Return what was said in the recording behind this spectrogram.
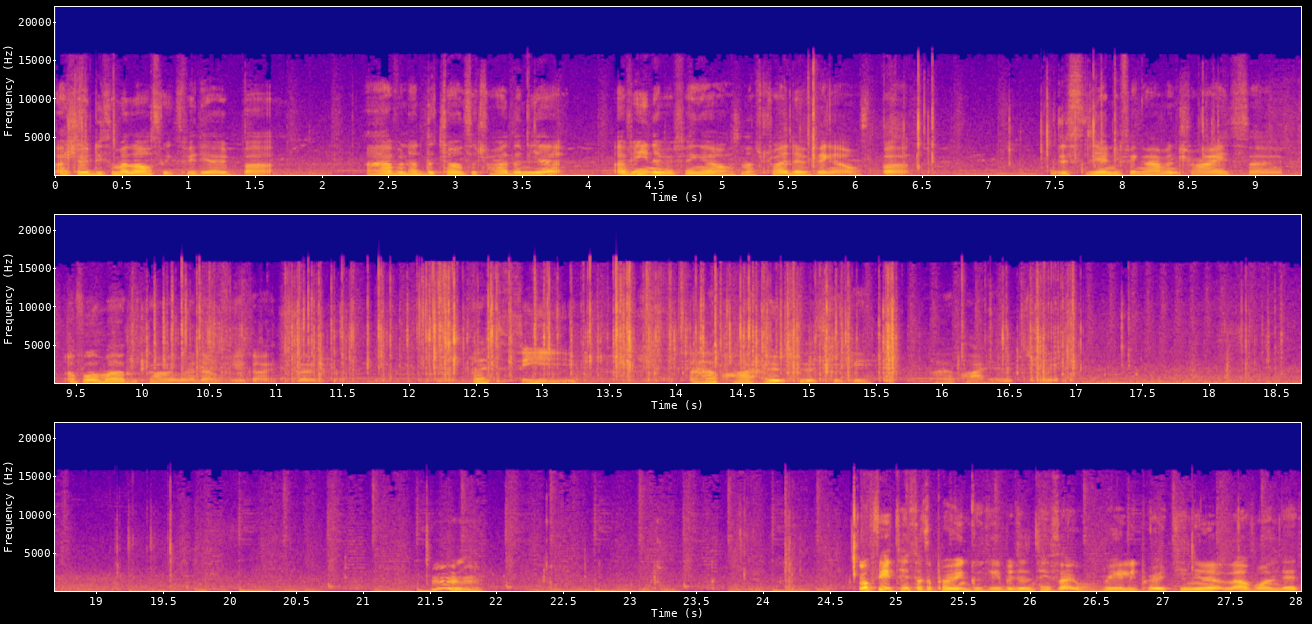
I showed these in my last week's video, but I haven't had the chance to try them yet. I've eaten everything else and I've tried everything else, but this is the only thing I haven't tried, so I thought I might have to try it right now for you guys, so let's see. I have high hopes for this cookie. I have high hopes for it. Hmm. It tastes like a protein cookie, but it doesn't taste like really proteiny like the other one did.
